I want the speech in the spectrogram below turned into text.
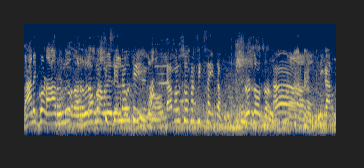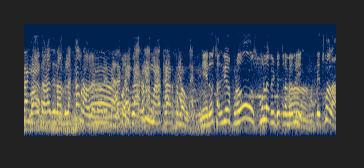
దానికి కూడా ఆ రెండు లక్షల సూపర్ నలభై సిక్స్ ఐదు ఎన్ని వేల అవుతాయి? కోట్లు. డబల్ సూపర్ సిక్స్ అయితే అప్పుడు. రెండు సంవత్సరాలు. ఆ, నీకు అర్థం కాదు. అది నాకు లెక్కలు రావలేదు. లెక్క నువ్వు మాట్లాడుతున్నావు. నేను చదివినప్పుడు స్కూల్లో పెట్టొచ్చిన మెమరీ తెచ్చుకోవాలా?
